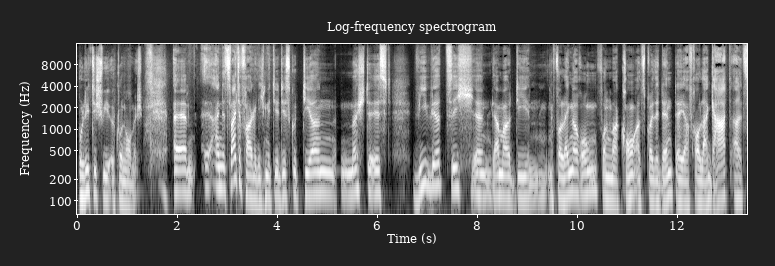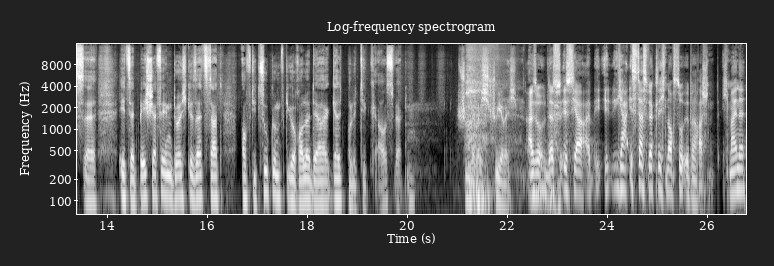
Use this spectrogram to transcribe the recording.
politisch wie ökonomisch. Ähm, eine zweite Frage, die ich mit dir diskutieren möchte, ist, wie wird sich äh, mal die Verlängerung von Macron als Präsident, der ja Frau Lagarde als äh, EZB-Chefin durchgesetzt hat, auf die zukünftige Rolle der Geldpolitik auswirken? Schwierig, schwierig. Also das ist ja, ja, ist das wirklich noch so überraschend? Ich meine,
